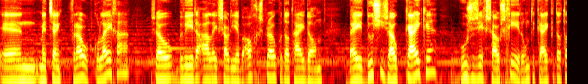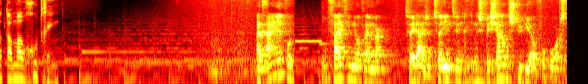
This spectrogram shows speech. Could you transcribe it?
En met zijn vrouwelijke collega, zo beweerde Alex, zou die hebben afgesproken dat hij dan bij het douchen zou kijken hoe ze zich zou scheren, om te kijken dat dat dan wel goed ging. Uiteindelijk wordt op 15 november 2022 in een speciale studio verhoord.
